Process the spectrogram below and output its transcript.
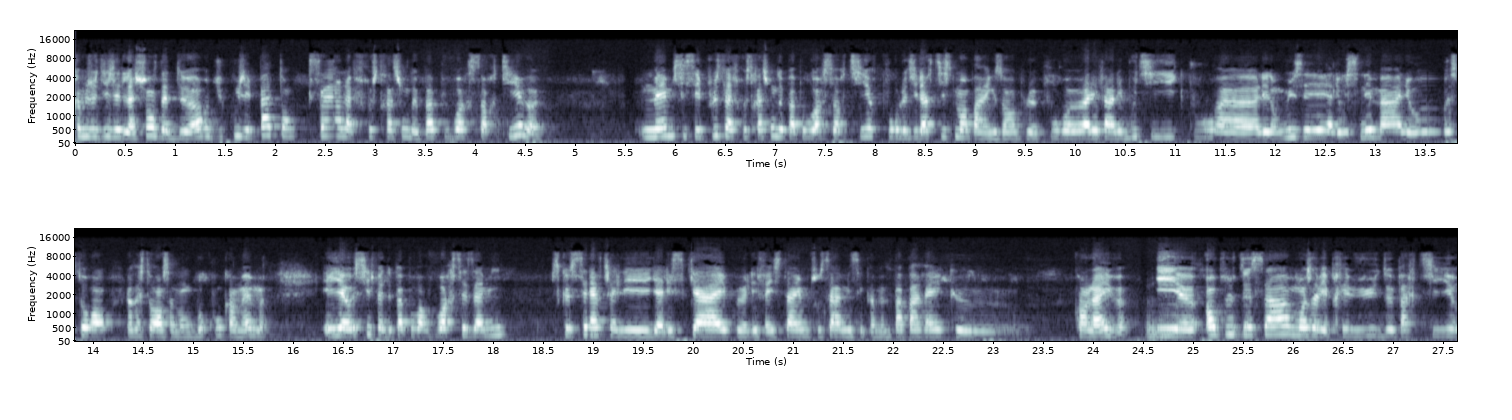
comme je dis, j'ai de la chance d'être dehors. Du coup, j'ai pas tant que ça la frustration de ne pas pouvoir sortir. même si c'est plus la frustration de ne pas pouvoir sortir pour le divertissement, par exemple, pour euh, aller faire les boutiques, pour euh, aller dans le musée, aller au cinéma, aller au restaurant. Le restaurant, ça manque beaucoup quand même. Et il y a aussi le fait de ne pas pouvoir voir ses amis. Parce que certes, il y, y, a les Skype, les FaceTime, tout ça, mais c'est quand même pas pareil que qu'en live. Et euh, en plus de ça, moi, j'avais prévu de partir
